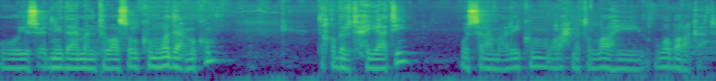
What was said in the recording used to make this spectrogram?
ويسعدني دائما تواصلكم ودعمكم. تقبلوا تحياتي والسلام عليكم ورحمة الله وبركاته.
